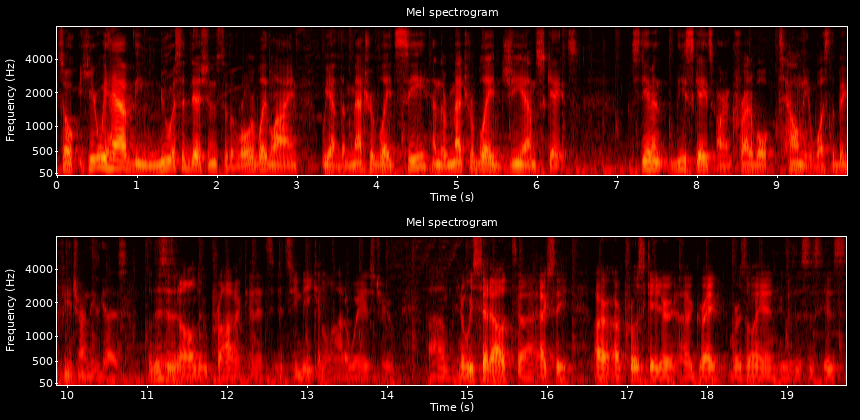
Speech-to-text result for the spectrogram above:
So here we have the newest additions to the Rollerblade line. We have the Metroblade C and the Metroblade GM skates. Stephen, these skates are incredible. Tell me, what's the big feature on these guys? Well, this is an all-new product, and it's, it's unique in a lot of ways, Drew. Um, you know, we set out, uh, actually, our, our, pro skater, uh, Greg Marzoyan, who this is his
